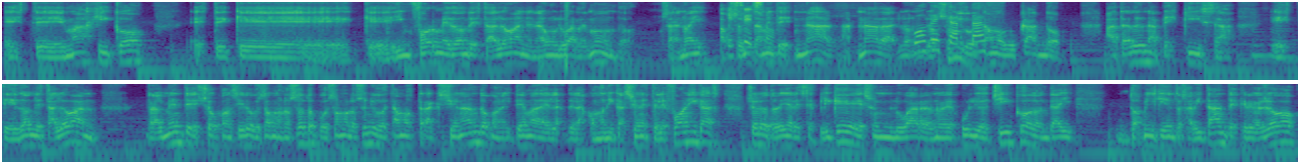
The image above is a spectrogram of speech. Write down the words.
este, mágico este, que, que informe dónde está Loan en algún lugar del mundo. O sea, no hay absolutamente nada, nada. Lo, los únicos que estamos buscando a través de una pesquisa, este, dónde está Loan, realmente yo considero que somos nosotros porque somos los únicos que estamos traccionando con el tema de, de, las comunicaciones telefónicas. Yo el otro día les expliqué, es un lugar 9 de julio chico donde hay 2.500 habitantes, creo yo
